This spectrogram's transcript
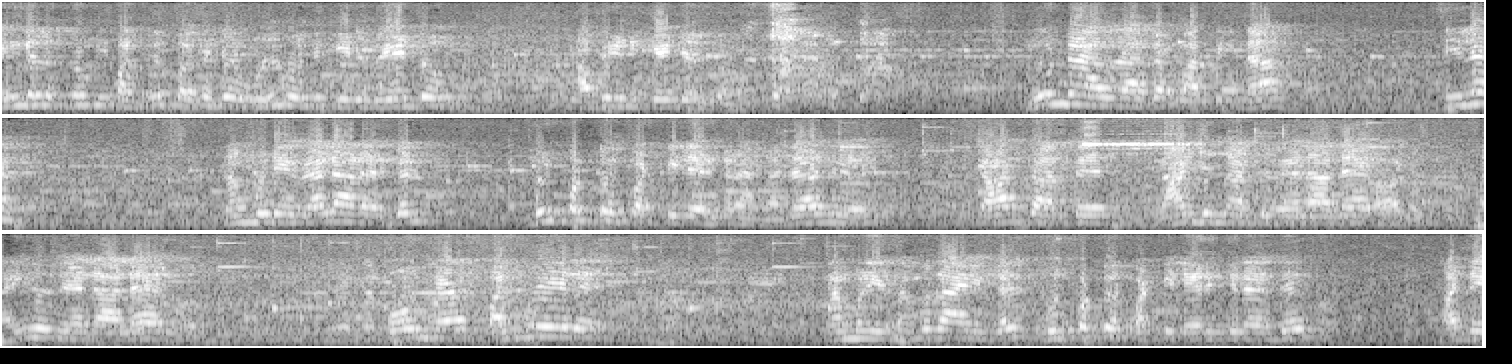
எங்களுக்கும் பத்து பர்சன்டேஜ் உள்ஒதுக்கீடு வேண்டும் அப்படின்னு கேட்டிருக்கோம். மூன்றாவதாக பார்த்தீங்கன்னா சில நம்முடைய வேளாளர்கள் முற்பட்டோர் பட்டியலில் இருக்கிறாங்க. அதாவது கார்காத்து நாஞ்சி நாட்டு வேளாளர் சைவ வேளாளர் போன்ற பல்வேறு நம்முடைய சமுதாயங்கள் முற்பட்டோர் பட்டியல் இருக்கிறது. அதை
